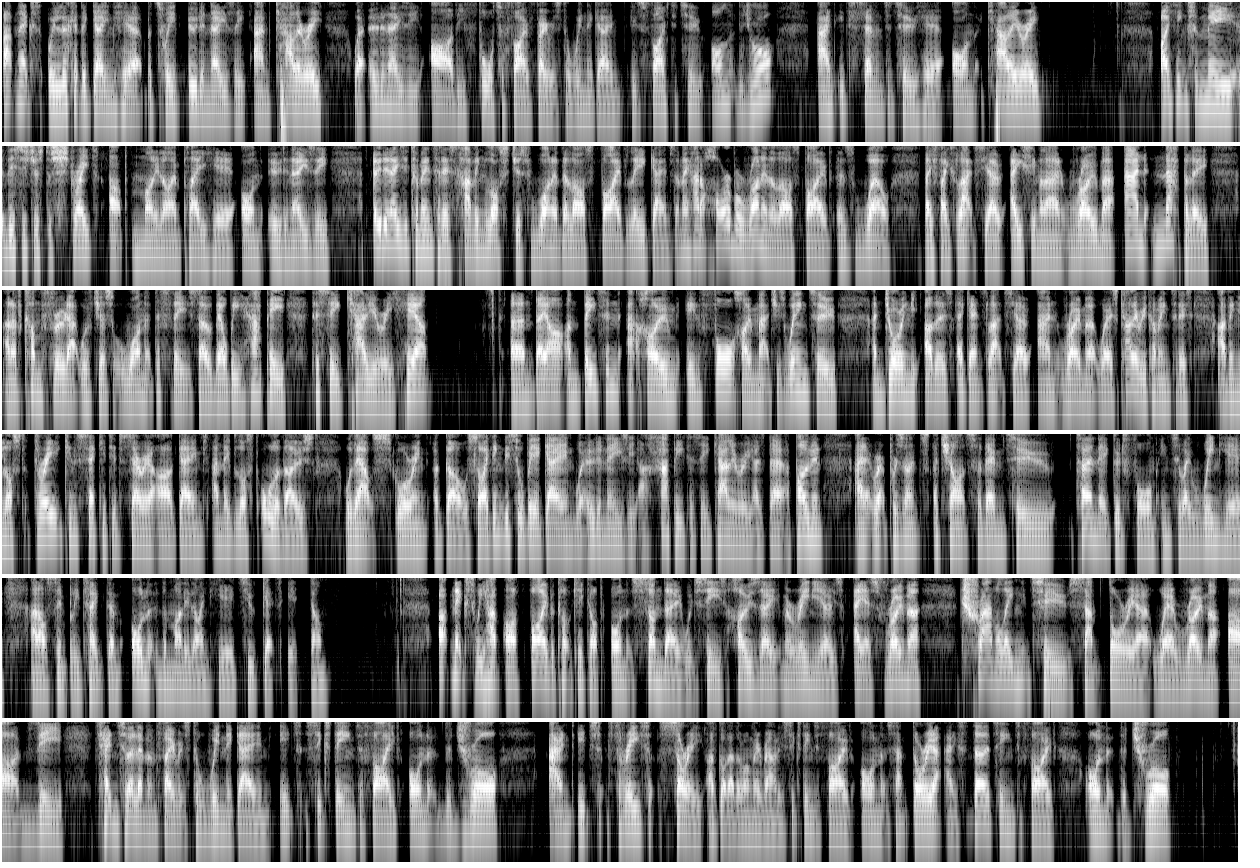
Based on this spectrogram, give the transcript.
Up next, we look at the game here between Udinese and Cagliari, where Udinese are the four to five favourites to win the game. It's five to two on the draw, and it's seven to two here on Cagliari. I think for me, this is just a straight up money line play here on Udinese. Udinese come into this having lost just one of the last five league games, and they had a horrible run in the last five as well. They faced Lazio, AC Milan, Roma, and Napoli, and have come through that with just one defeat. So they'll be happy to see Cagliari here. Um, they are unbeaten at home in four home matches, winning two and drawing the others against Lazio and Roma. Whereas Cagliari coming to this having lost three consecutive Serie A games and they've lost all of those without scoring a goal. So I think this will be a game where Udinese are happy to see Cagliari as their opponent and it represents a chance for them to turn their good form into a win here. And I'll simply take them on the money line here to get it done. Up next, we have our five o'clock kickoff on Sunday, which sees Jose Mourinho's AS Roma travelling to Sampdoria, where Roma are the 10 to 11 favourites to win the game. It's 16 to 5 on the draw. And it's three to, sorry, I've got that the wrong way around. It's 16 to 5 on Sampdoria and it's 13 to 5 on the draw.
